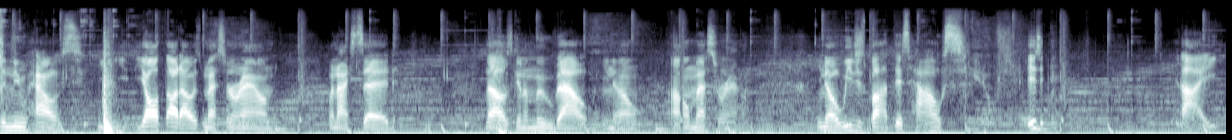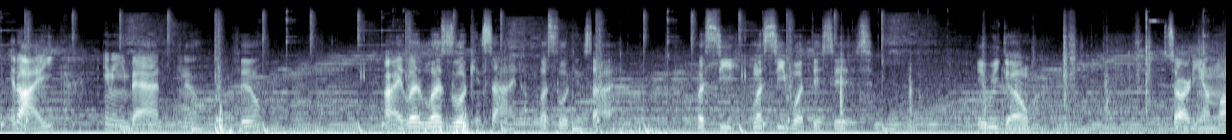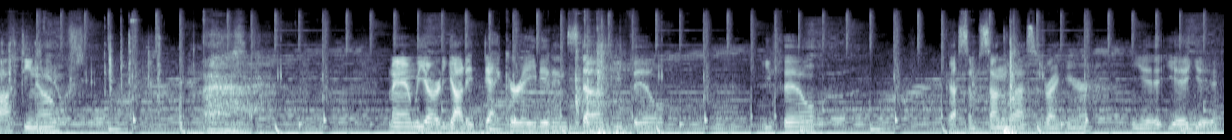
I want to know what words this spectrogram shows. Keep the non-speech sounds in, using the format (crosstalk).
the new house. Y'all thought I was messing around when I said that I was gonna move out, you know. I don't mess around. You know, we just bought this house. Is it aight, it aight. It ain't bad, you know, Phil? Alright, let, let's look inside. Let's look inside. Let's see, let's see what this is. Here we go. It's already unlocked, you know? (sighs) Man, we already got it decorated and stuff, you feel? You feel? Got some sunglasses right here. Yeah, yeah, yeah.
